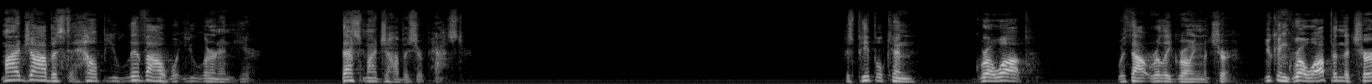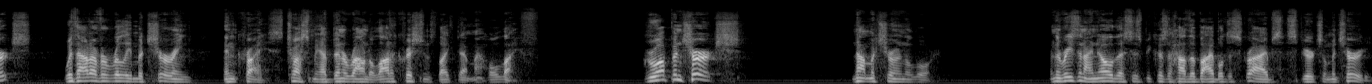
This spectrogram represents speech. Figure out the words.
My job is to help you live out what you learn in here. That's my job as your pastor. Because people can grow up without really growing mature. You can grow up in the church without ever really maturing in Christ. Trust me, I've been around a lot of Christians like that my whole life. Grew up in church, not mature in the Lord. And the reason I know this is because of how the Bible describes spiritual maturity.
